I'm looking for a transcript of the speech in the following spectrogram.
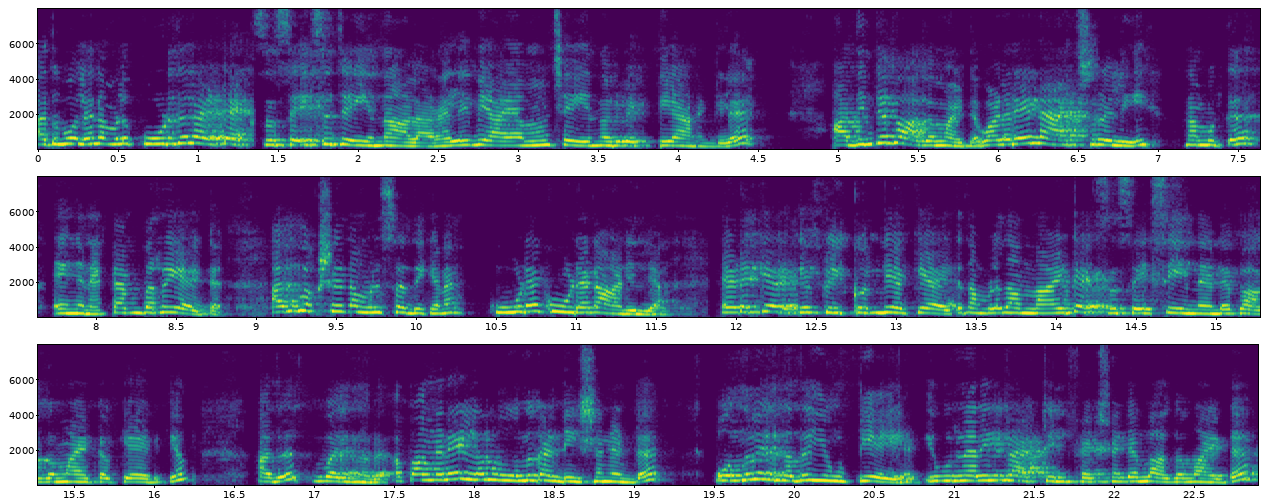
അതുപോലെ നമ്മൾ കൂടുതലായിട്ട് എക്സസൈസ് ചെയ്യുന്ന ആളാണ് അല്ലെങ്കിൽ വ്യായാമം ചെയ്യുന്ന ഒരു വ്യക്തിയാണെങ്കിൽ അതിന്റെ ഭാഗമായിട്ട് വളരെ നാച്ചുറലി നമുക്ക് എങ്ങനെ ടെമ്പററി ആയിട്ട്. അത് പക്ഷേ നമ്മൾ ശ്രദ്ധിക്കണം കൂടെ കൂടെ കാണില്ല. ഇടയ്ക്ക് ഇടയ്ക്ക് ഫ്രീക്വന്റി ഒക്കെ ആയിട്ട് നമ്മൾ നന്നായിട്ട് എക്സസൈസ് ചെയ്യുന്നതിന്റെ ഭാഗമായിട്ടൊക്കെ ആയിരിക്കും അത് വരുന്നത്. അപ്പൊ അങ്ങനെയുള്ള മൂന്ന് കണ്ടീഷൻ ഉണ്ട്. ഒന്ന് വരുന്നത് U T I urinary tract ഇൻഫെക്ഷന്റെ ഭാഗമായിട്ട്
